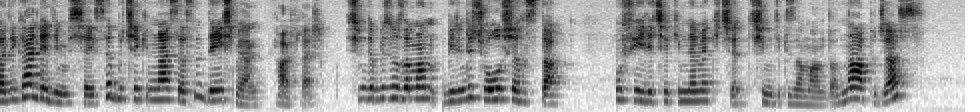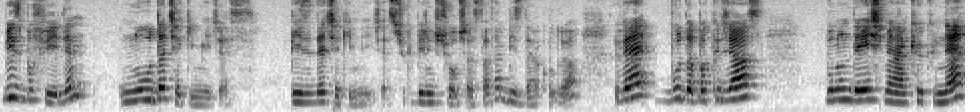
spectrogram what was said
Radikal dediğimiz şey ise bu çekimler sırasında değişmeyen harfler. Şimdi biz o zaman birinci çoğul şahısta bu fiili çekimlemek için şimdiki zamanda ne yapacağız? Biz bu fiilin nu'da çekimleyeceğiz bizde çekimleyeceğiz. Çünkü birinci çoğul zaten biz demek oluyor. Ve burada bakacağız. Bunun değişmeyen köküne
